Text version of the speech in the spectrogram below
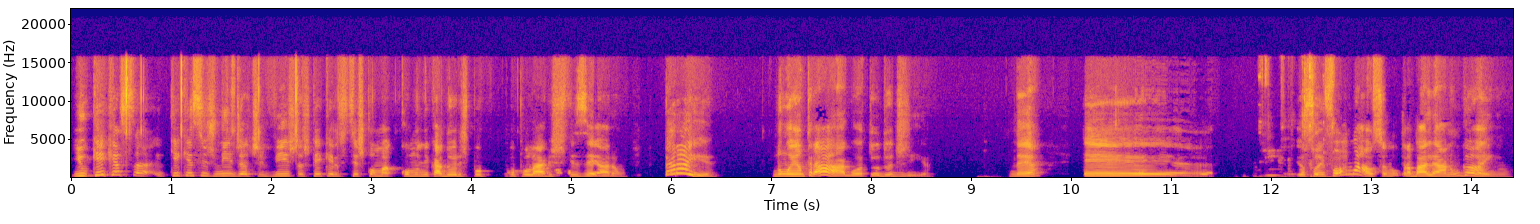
E o que que, essa, o que, que esses mídia ativistas, o que, que esses comunicadores populares fizeram? Espera aí, não entra água todo dia, né? É... Eu sou informal, se eu não trabalhar, não ganho,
